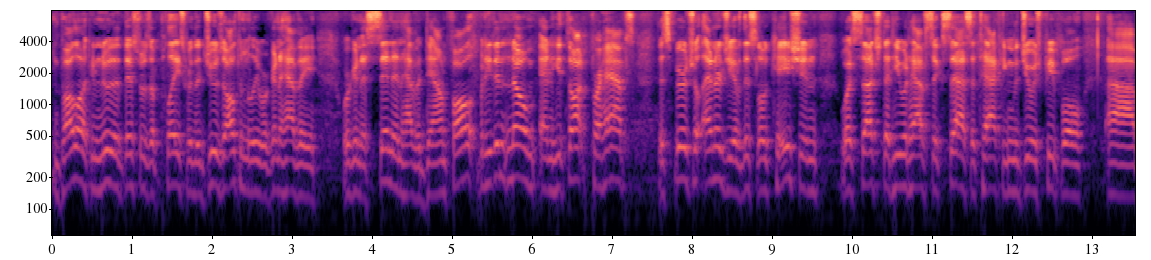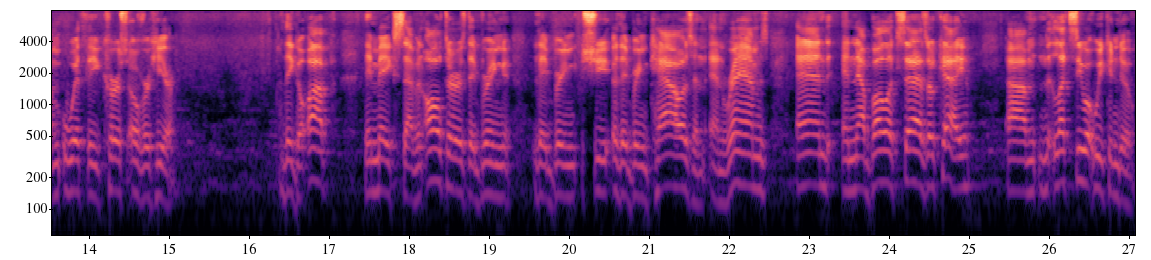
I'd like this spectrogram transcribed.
Balak knew that this was a place where the Jews ultimately were going to have a were going to sin and have a downfall, but he didn't know, and he thought perhaps the spiritual energy of this location was such that he would have success attacking the Jewish people um, with the curse over here. They go up, they make seven altars, they bring they bring she they bring cows and, and rams, and and now Balak says, okay, um, let's see what we can do.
